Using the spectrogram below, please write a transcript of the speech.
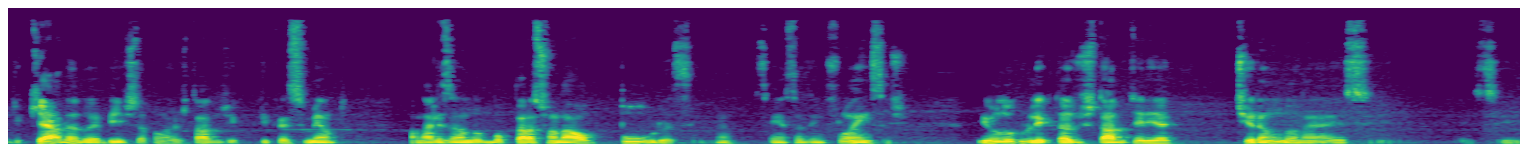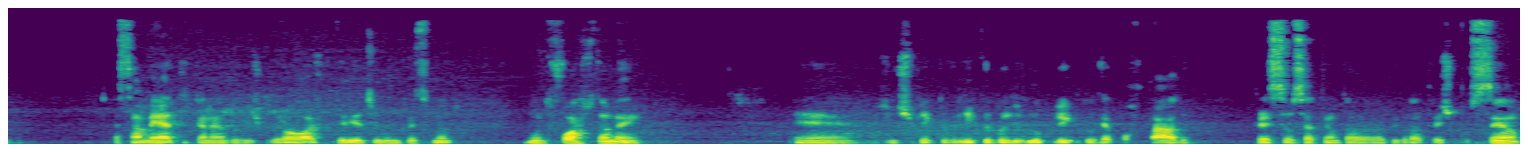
de queda do EBITDA para um resultado de, de, crescimento, analisando o operacional puro, assim, né, sem essas influências. E o lucro líquido ajustado teria, tirando né, esse, esse essa métrica né, do risco hidrológico teria tido um crescimento muito forte também. É, a gente vê que o líquido, lucro líquido reportado cresceu 70,3%,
